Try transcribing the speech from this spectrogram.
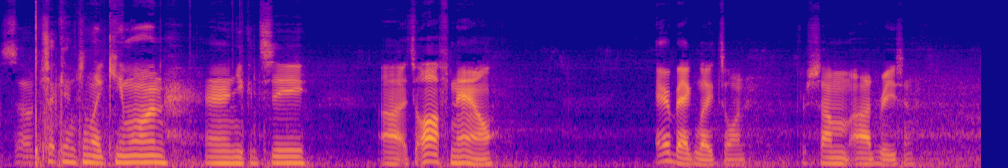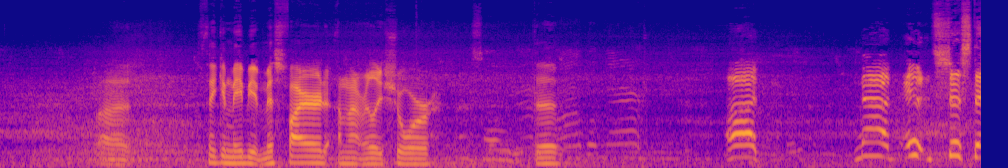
So check engine light came on and you can see uh, it's off now. Airbag light's on for some odd reason. But thinking maybe it misfired. I'm not really sure. The uh, nah, it's just a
